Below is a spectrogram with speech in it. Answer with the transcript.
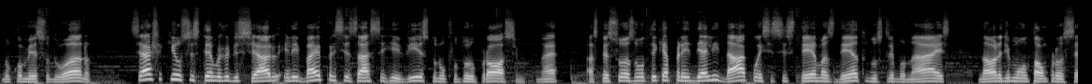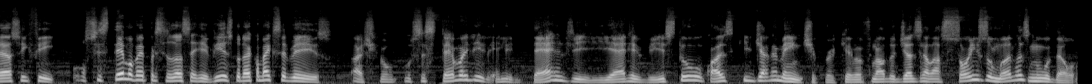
no começo do ano, você acha que o sistema judiciário ele vai precisar ser revisto no futuro próximo? Né? As pessoas vão ter que aprender a lidar com esses sistemas dentro dos tribunais, na hora de montar um processo, enfim. O sistema vai precisar ser revisto, né? Como é que você vê isso? Acho que o, o sistema ele, ele deve e é revisto quase que diariamente, porque no final do dia as relações humanas mudam.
